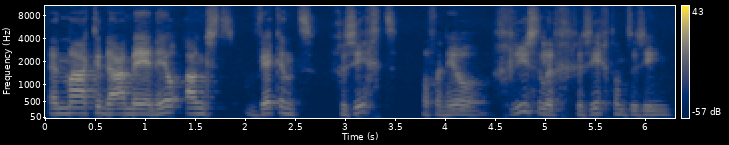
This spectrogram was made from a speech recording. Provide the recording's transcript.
en maken daarmee een heel angstwekkend gezicht, of een heel griezelig gezicht om te zien,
